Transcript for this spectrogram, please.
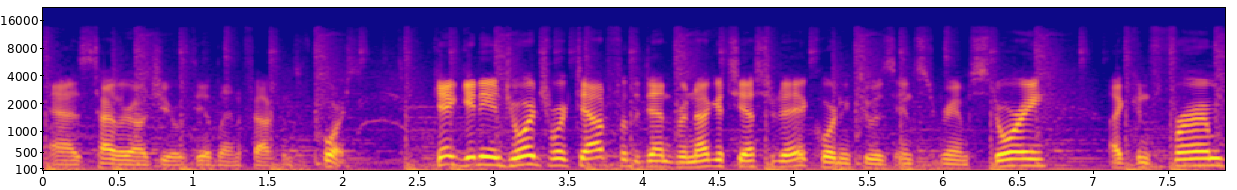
as Tyler Allgeier with the Atlanta Falcons, of course. Okay, Gideon George worked out for the Denver Nuggets yesterday, according to his Instagram story. I confirmed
